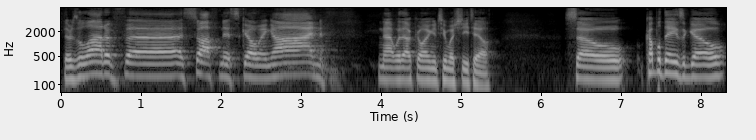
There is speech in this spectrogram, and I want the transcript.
there's a lot of uh, softness going on. Not without going into too much detail. So a couple days ago,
